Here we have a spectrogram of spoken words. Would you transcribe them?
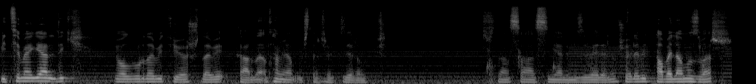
Bitime geldik. Yol burada bitiyor. Şurada bir kardan yapmışlar. Çok güzel olmuş. Şuradan sağ sinyalimizi verelim. Şöyle bir tabelamız var.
